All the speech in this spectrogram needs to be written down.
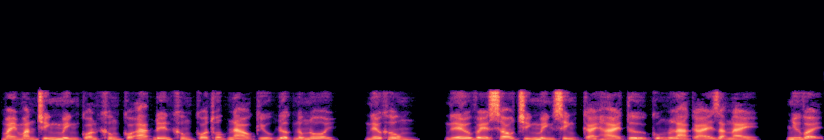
May mắn chính mình còn không có ác đến không có thuốc nào cứu được nông nỗi, nếu không, nếu về sau chính mình sinh cái hài tử cũng là cái dạng này, như vậy,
